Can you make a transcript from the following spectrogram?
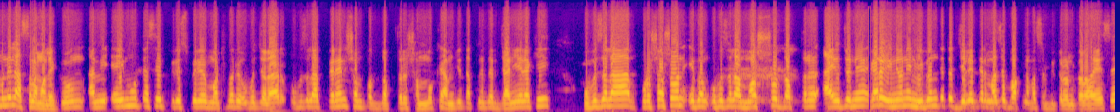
মন্ডলী, আসসালামু আলাইকুম। আমি এই মুহূর্তে আছি পিরোজপুরের মঠবাড়ি উপজেলার উপজেলা প্রাণী সম্পদ দপ্তরের সম্মুখে। আমি যদি আপনাদের জানিয়ে রাখি, উপজেলা প্রশাসন এবং উপজেলা মৎস্য দপ্তরের আয়োজনে এগারো ইউনিয়নের নিবন্ধিত জেলেদের মাঝে বকনা বাছুর বিতরণ করা হয়েছে।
